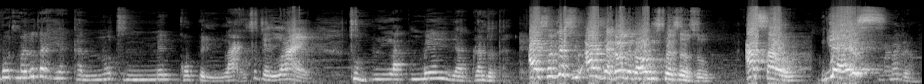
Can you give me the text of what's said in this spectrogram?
But my daughter here cannot make up a lie, such a lie, to blackmail your granddaughter. I suggest you ask your granddaughter all these questions. So. Ask her. oh. Yes. Madam,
